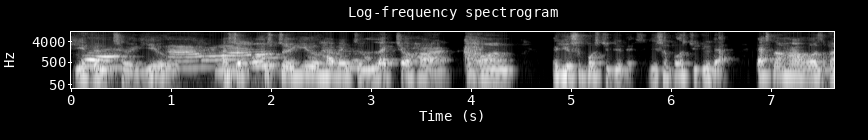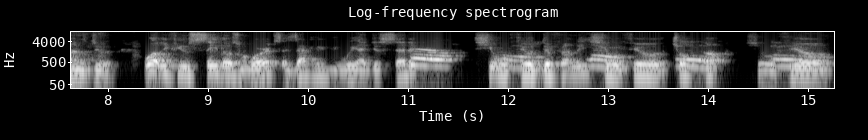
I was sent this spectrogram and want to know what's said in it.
given to you, as opposed to you having to lecture her on you're supposed to do this, you're supposed to do that. That's not how husbands do. Well, if you say those words exactly the way I just said it, she will feel differently. She will feel choked up. She will feel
